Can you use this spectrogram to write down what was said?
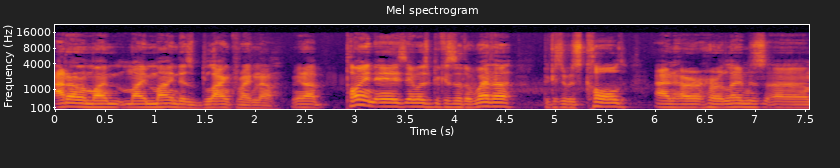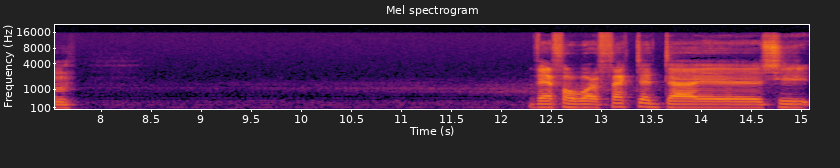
I don't know. My my mind is blank right now. You know, point is, it was because of the weather because it was cold and her her limbs um, therefore were affected. Uh, she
